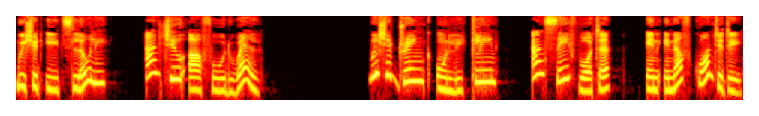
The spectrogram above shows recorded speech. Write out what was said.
We should eat slowly and chew our food well. We should drink only clean and safe water in enough quantity.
